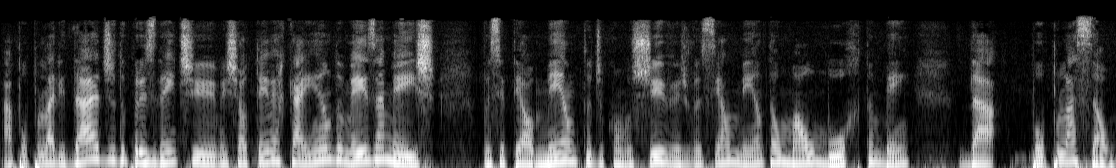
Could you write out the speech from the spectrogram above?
a popularidade do presidente Michel Temer caindo mês a mês, você ter aumento de combustíveis, você aumenta o mau humor também da população.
